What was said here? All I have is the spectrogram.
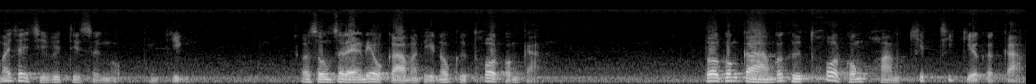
ไม่ใช่ชีวิตที่สงบจริง ก็ทรงแสดงเรียกกามาทีนบคือโทษของกามโทษของกามก็คือโทษของความคิดที่เกี่ยวกับกาม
